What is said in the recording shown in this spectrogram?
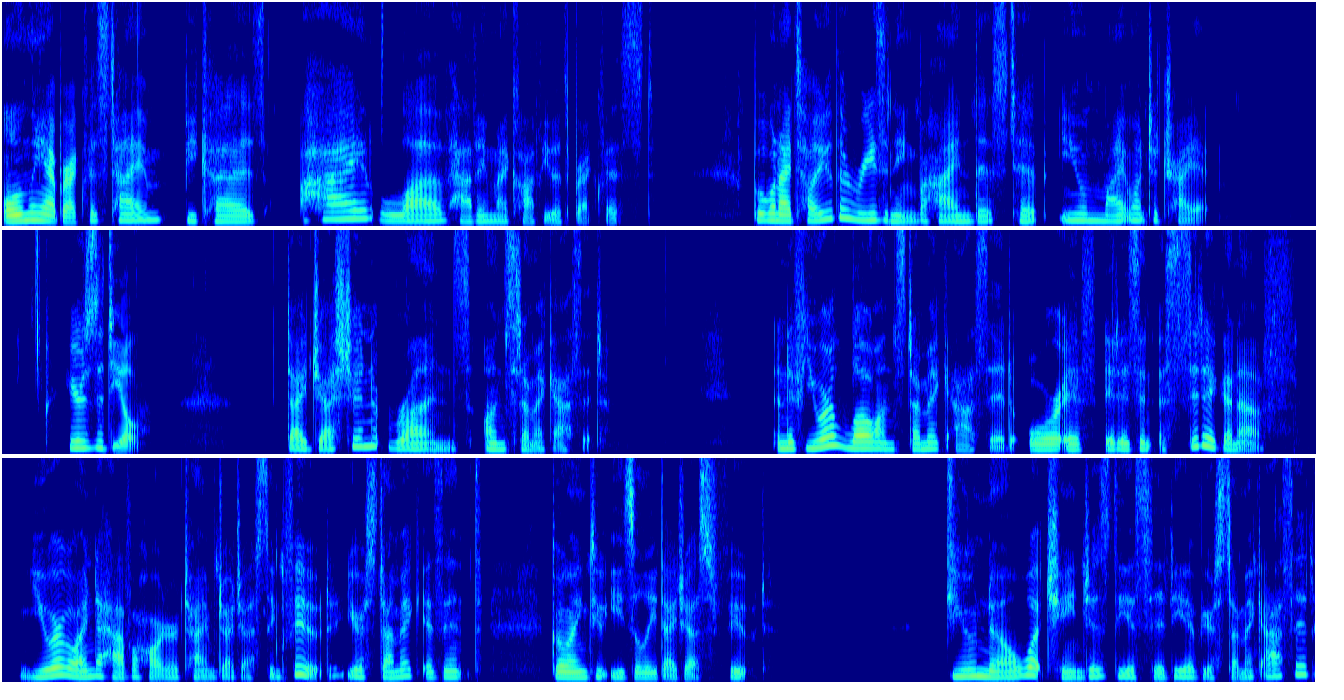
only at breakfast time because I love having my coffee with breakfast. But when I tell you the reasoning behind this tip, you might want to try it. Here's the deal digestion runs on stomach acid. And if you are low on stomach acid, or if it isn't acidic enough, you are going to have a harder time digesting food. Your stomach isn't going to easily digest food. Do you know what changes the acidity of your stomach acid?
